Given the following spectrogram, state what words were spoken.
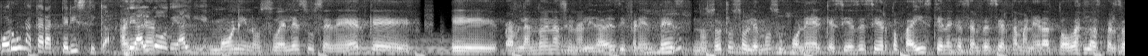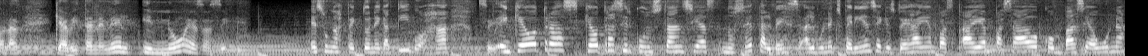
por una característica de algo o de alguien y nos suele suceder que, eh, hablando de nacionalidades diferentes, nosotros solemos suponer que si es de cierto país, tiene que ser de cierta manera todas las personas que habitan en él. Y no es así. Es un aspecto negativo, ajá. ¿En qué otras, qué otras circunstancias, no sé, tal vez alguna experiencia que ustedes hayan, hayan pasado con base a una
